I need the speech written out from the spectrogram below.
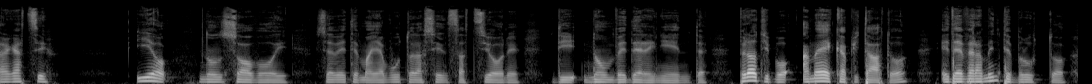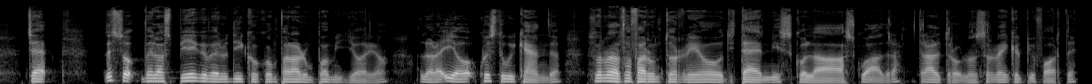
Ragazzi, io non so voi se avete mai avuto la sensazione di non vedere niente, però tipo a me è capitato ed è veramente brutto. Cioè, adesso ve la spiego e ve lo dico con parole un po' migliori, no? Allora, io questo weekend sono andato a fare un torneo di tennis con la squadra, tra l'altro non sono neanche il più forte.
